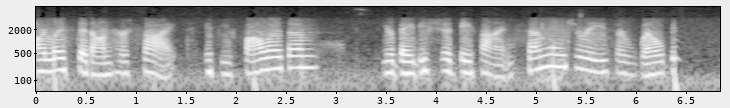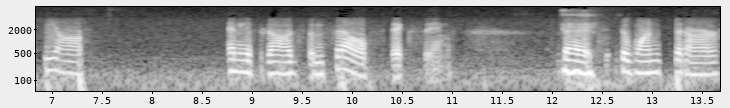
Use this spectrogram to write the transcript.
are listed on her site. If you follow them, your baby should be fine. Some injuries are well beyond any of the gods themselves fixing, but the ones that are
